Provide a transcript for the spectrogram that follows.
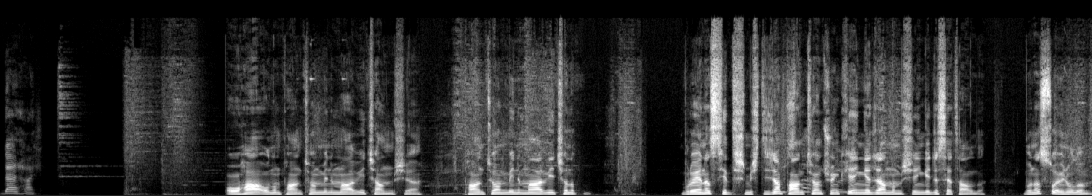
Derhal. Oha oğlum Pantheon benim maviyi çalmış ya. Pantheon benim maviyi çalıp buraya nasıl yetişmiş diyeceğim. Pantheon çünkü yengeci almamış. Yengeci set aldı. Bu nasıl oyun oğlum?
